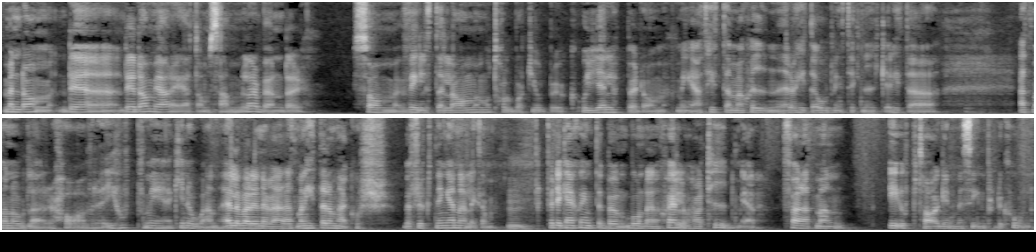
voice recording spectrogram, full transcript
men de, det, det de gör är att de samlar bönder som vill ställa om mot hållbart jordbruk och hjälper dem med att hitta maskiner och hitta odlingstekniker, hitta att man odlar havre ihop med quinoan eller vad det nu är, att man hittar de här korsbefruktningarna liksom. Mm. För det kanske inte bonden själv har tid med för att man är upptagen med sin produktion.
